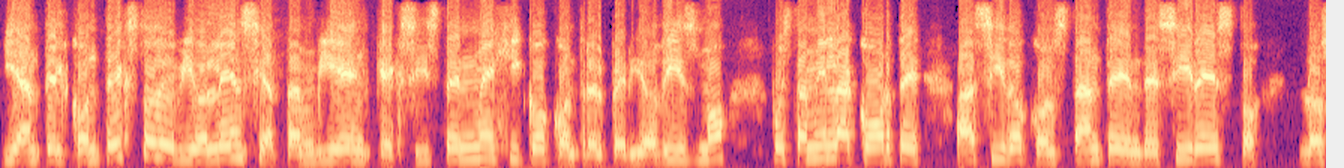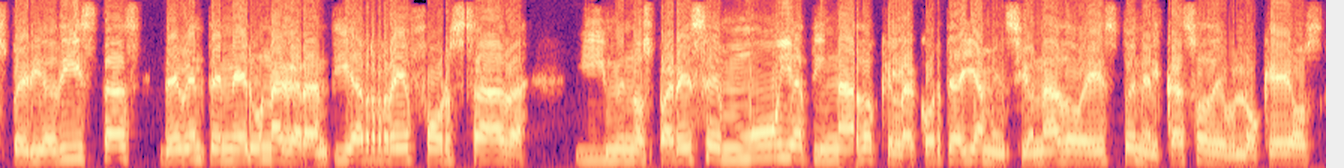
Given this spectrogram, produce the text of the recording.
y ante el contexto de violencia también que existe en México contra el periodismo, pues también la Corte ha sido constante en decir esto, los periodistas deben tener una garantía reforzada y nos parece muy atinado que la Corte haya mencionado esto en el caso de bloqueos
